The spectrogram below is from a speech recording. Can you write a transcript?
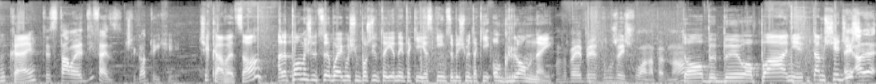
Okej. To jest stałe defense. Przygotuj się. Ciekawe, co? Ale pomyśl sobie, bo jakbyśmy poszli do tej jednej takiej jaskini, co byliśmy takiej ogromnej. No to by, dłużej szło na pewno. To by było, panie. Tam siedzisz? Ej, ale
